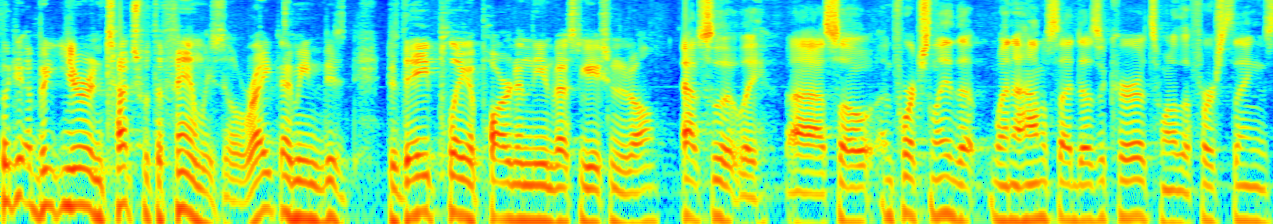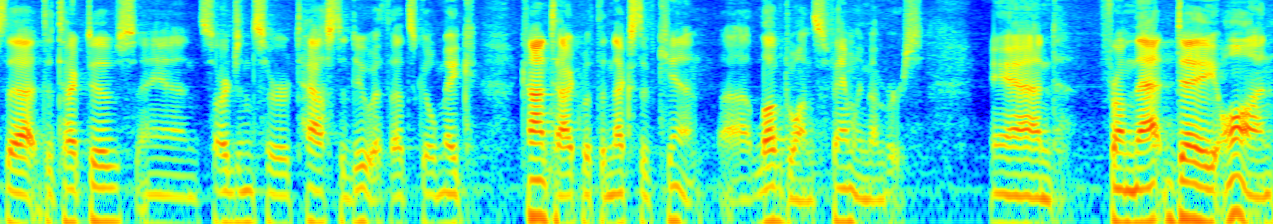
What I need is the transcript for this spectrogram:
But, but you're in touch with the families, though, right? I mean, is, do they play a part in the investigation at all? Absolutely. Uh, so, unfortunately, that when a homicide does occur, it's one of the first things that detectives and sergeants are tasked to do with. That's go make contact with the next of kin, uh, loved ones, family members, and from that day on,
